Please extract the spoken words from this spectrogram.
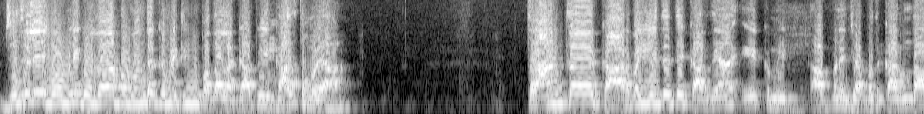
ਜਿਸ ਲਈ ਸ਼੍ਰੋਮਣੀ ਗੁਰਦੁਆਰਾ ਪ੍ਰਬੰਧਕ ਕਮੇਟੀ ਨੂੰ ਪਤਾ ਲੱਗਾ ਵੀ ਇਹ ਗਲਤ ਹੋਇਆ। ਤੁਰੰਤ ਕਾਰਵਾਈ ਇਹਦੇ ਤੇ ਕਰਦਿਆਂ ਇਹ ਕਮੇਟੀ ਆਪਣੇ ਜ਼ਬਤ ਕਰਨ ਦਾ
